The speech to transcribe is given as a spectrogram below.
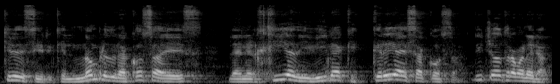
Quiere decir que el nombre de una cosa es la energía divina que crea esa cosa. Dicho de otra manera,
